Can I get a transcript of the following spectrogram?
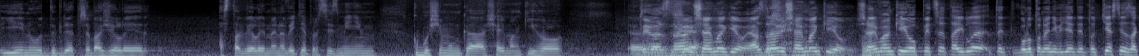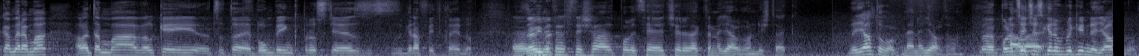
jinut, kde třeba žili a stavili jmenovitě, prostě zmíním Kubu Šimunka, Šajmankýho. e, Ty jo, což zdravím Šajmankyho, já zdravím Šajmankyho. Šajmankyho opět se tadyhle, teď ono to není vidět, je to těsně za kamerama, ale tam má velký, co to je, bombing prostě z, grafit, to je jedno. e, Zdravíme. Kdyby to slyšela policie ČR, tak to nedělal on, když tak. Nedělal to on. Ne, nedělal to on. Eh, Policie Ale- České republiky nedělal to on.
